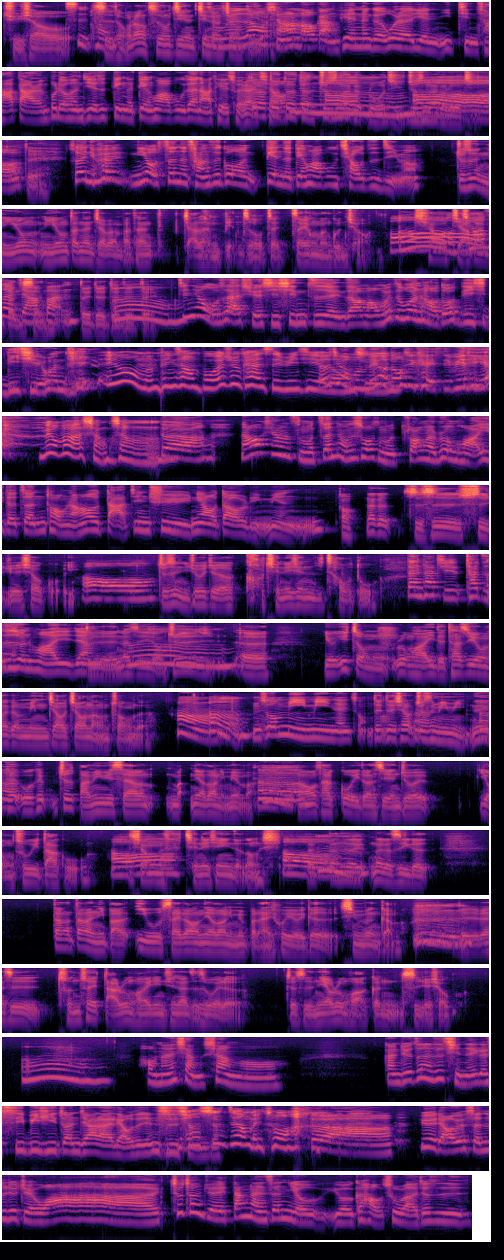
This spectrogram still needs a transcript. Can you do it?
取消刺痛，让刺痛尽量尽量降低。让我想到老港片那个，为了演警察打人不留痕迹，也是垫个电话布，再拿铁锤来敲。对对对，就是那个逻辑，就是那个逻辑。对。所以你会，你有真的尝试过垫着电话布敲自己吗？就是你用你用单弹夹板把它夹得很扁之后，再再用闷棍敲。哦。敲夹板本身。对对对对对。今天我是来学习新知的，你知道吗？我们一直问好多离离奇的问题，因为我们平常不会去看 CBT，而且我们没有东西可以 CBT 啊。没有办法想象啊！对啊，然后像什么针筒是说什么装了润滑液的针筒，然后打进去尿道里面。哦，那个只是视觉效果而已。哦，就是你就会觉得靠前列腺液超多，但它其实它只是润滑液这样子。对，那是一种，就是呃，有一种润滑液的，它是用那个明胶胶囊装的。嗯，你说秘密那种？对对，像就是秘密，那个我可以就是把秘密塞到尿道里面嘛，然后它过一段时间就会。涌出一大股像前列腺液的东西，oh. 但是那个是一个，当然当然你把异物塞到尿道里面，本来会有一个兴奋感嘛，嗯，对对，但是纯粹打润滑液进去，那只是为了就是你要润滑跟视觉效果。哦，oh. 好难想象哦，感觉真的是请了一个 CBT 专家来聊这件事情，是这样没错，对啊，越聊越深入，就觉得哇，就突然觉得当男生有有一个好处啊，就是。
